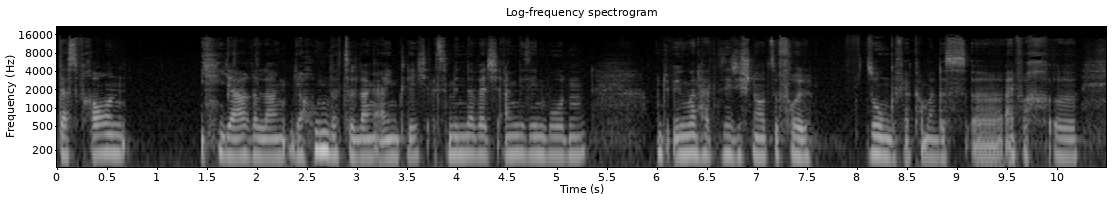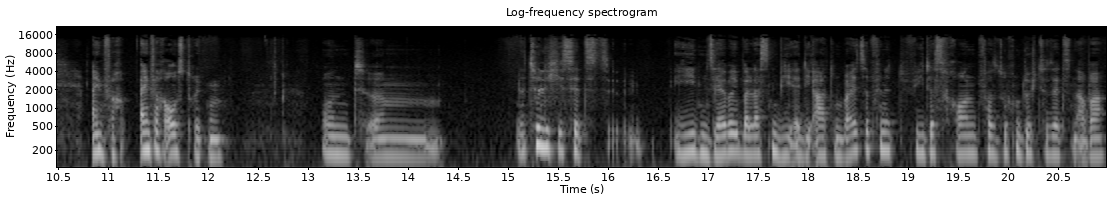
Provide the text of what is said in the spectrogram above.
dass Frauen jahrelang, jahrhundertelang eigentlich als minderwertig angesehen wurden und irgendwann hatten sie die Schnauze voll. So ungefähr kann man das äh, einfach, äh, einfach, einfach ausdrücken. Und ähm, natürlich ist jetzt jedem selber überlassen, wie er die Art und Weise findet, wie das Frauen versuchen durchzusetzen. Aber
